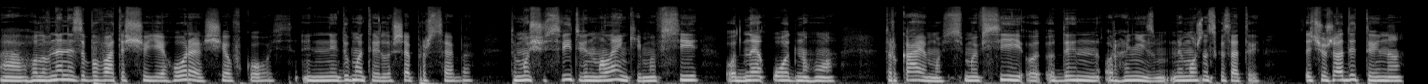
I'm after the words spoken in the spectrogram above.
Головне не забувати, що є горе ще в когось, і не думати лише про себе. Тому що світ він маленький, ми всі одне одного торкаємось, ми всі один організм. Не можна сказати, це чужа дитина,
